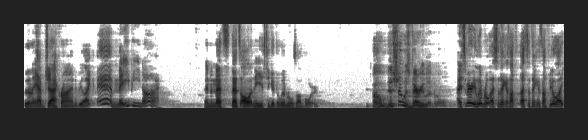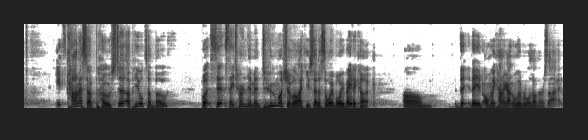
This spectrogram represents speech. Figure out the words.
but then they have Jack Ryan to be like, eh, maybe not. And then that's that's all it needs to get the liberals on board. oh, this show is very liberal. And it's very liberal. That's the thing. Is I, that's the thing is I feel like it's kind of supposed to appeal to both, but since they turned him into too much of a like you said a soy boy beta cuck, um, they, they've only kind of got the liberals on their side.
